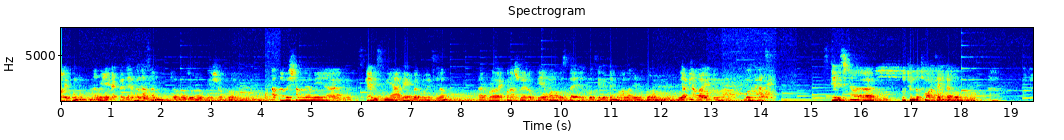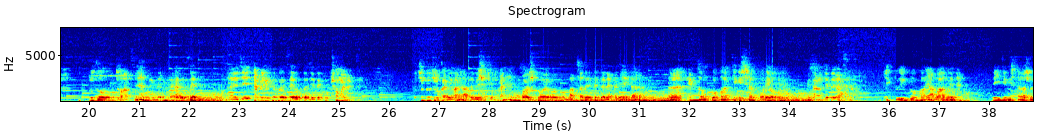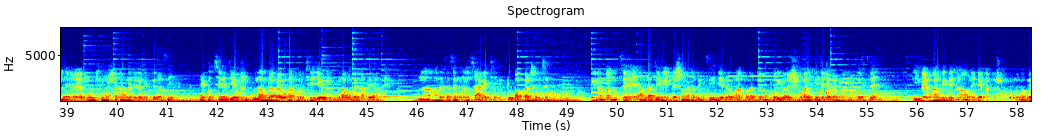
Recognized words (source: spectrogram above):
আলাইকুম, আমি ডাক্তার জাহেদুল হাসান যৌন বিশেষজ্ঞ আপনাদের সামনে আমি স্ক্যাবিস নিয়ে আগে একবার বলেছিলাম। তারপরেও এখন আসলে রোগটি এমন অবস্থায় পৌঁছে গেছে, মহামারীর মতো, যে আমি আবার একটু বলতে চাচ্ছি। স্ক্যাবিসটা প্রচণ্ড ছোঁয়াচে একটা রোগ। দ্রুত ছড়াচ্ছে এবং দেখা যাচ্ছে যে ফ্যামিলিতে হয়েছে রোগটা যেতে খুব সময় লাগছে। প্রচণ্ড চুলকানি হয়, রাতে বেশি চুলকায় এবং বয়স্ক এবং বাচ্চাদের ক্ষেত্রে দেখা যায় এটা একদম প্রপার চিকিৎসার পরেও এটা যেতে যাচ্ছে না। একটু ইমপ্রুভ হয়, আবার হয়ে যায় এই জিনিসটার আসলে মূল সমস্যাটা আমরা যেটা দেখতে পাচ্ছি, এক হচ্ছে যে ওষুধগুলো আমরা ব্যবহার করছি, যে ওষুধগুলো আমাদের হাতে আছে, এগুলো আমাদের কাছে মনে হচ্ছে আগের চেয়ে একটু কম কাজ করছে দুই নম্বর হচ্ছে, আমরা যে নির্দেশনাটা দিচ্ছি, যে ব্যবহার করার জন্য পরিবারের সবাইকে যেটা ব্যবহার করতে হচ্ছে এই ব্যবহার বিধিটা অনেকে হয়তো সম্পূর্ণভাবে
